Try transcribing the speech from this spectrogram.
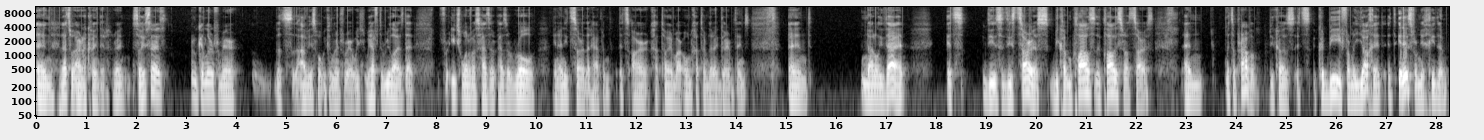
and that's what Arna Cohen did, right? So he says we can learn from here. That's obvious what we can learn from here. We we have to realize that for each one of us has a has a role in any tsar that happened. It's our chatoim, our own chatoim that are gerim things, and not only that, it's these these tsaras become klal klal and it's a problem because it's it could be from a yachid. It, it is from yichidim.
